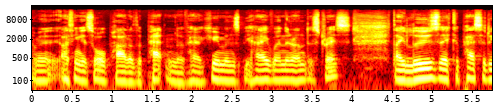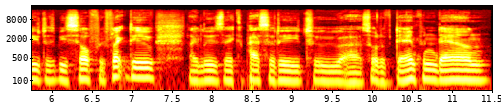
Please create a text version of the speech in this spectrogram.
I mean, I think it's all part of the pattern of how humans behave when they're under stress. They lose their capacity to be self reflective, they lose their capacity to uh, sort of dampen down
